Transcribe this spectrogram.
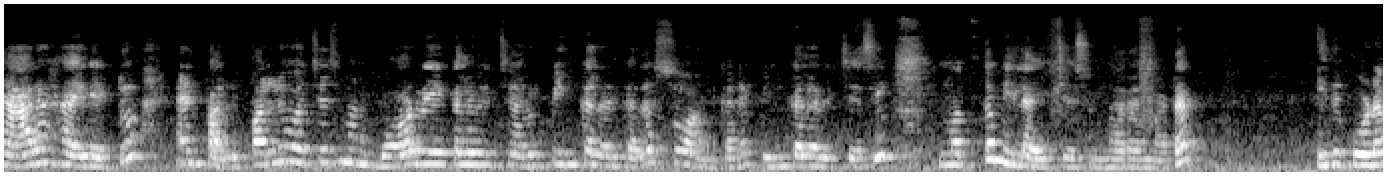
చాలా హైలైట్ అండ్ పళ్ళు పళ్ళు వచ్చేసి మన బార్డర్ ఏ కలర్ ఇచ్చారు? పింక్ కలర్ కదా. సో అందుకనే పింక్ కలర్ ఇచ్చేసి మొత్తం ఇలా ఇచ్చేసి ఉన్నారనమాట ఇది కూడా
